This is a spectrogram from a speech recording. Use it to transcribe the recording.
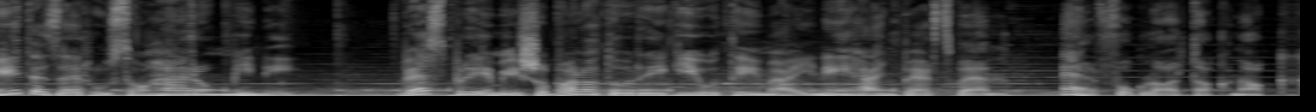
2023 Mini. Veszprém és a Balaton régió témái néhány percben elfoglaltaknak.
